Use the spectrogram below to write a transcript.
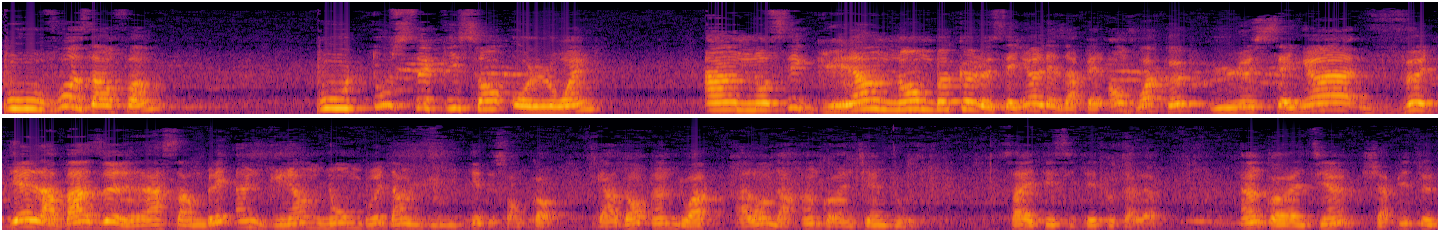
pour vos enfants, pour tous ceux qui sont au loin, en aussi grand nombre que le Seigneur les appelle. On voit que le Seigneur veut dès la base rassembler un grand nombre dans l'unité de son corps. Gardons un doigt, allons dans 1 Corinthiens 12. Ça a été cité tout à l'heure. 1 Corinthiens chapitre 12.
